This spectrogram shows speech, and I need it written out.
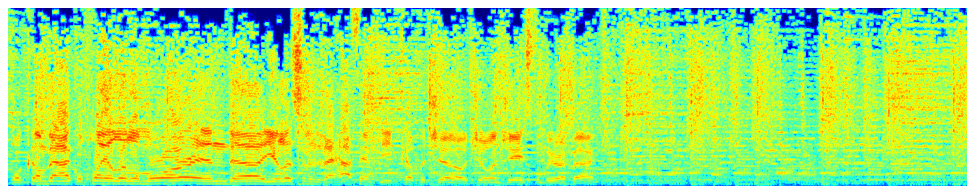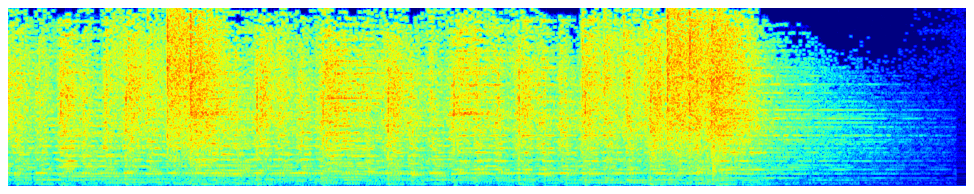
We'll come back, we'll play a little more, and uh, you're listening to the Half Empty Cup of Joe. Joe and Jason will be right back.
